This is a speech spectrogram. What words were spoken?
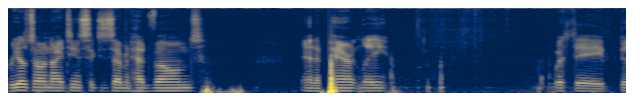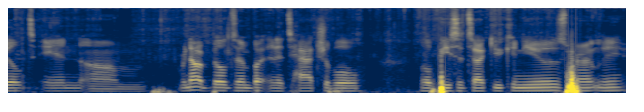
Realtone 1967 headphones, and apparently with a built-in um, or not built-in, but an attachable little piece of tech you can use apparently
